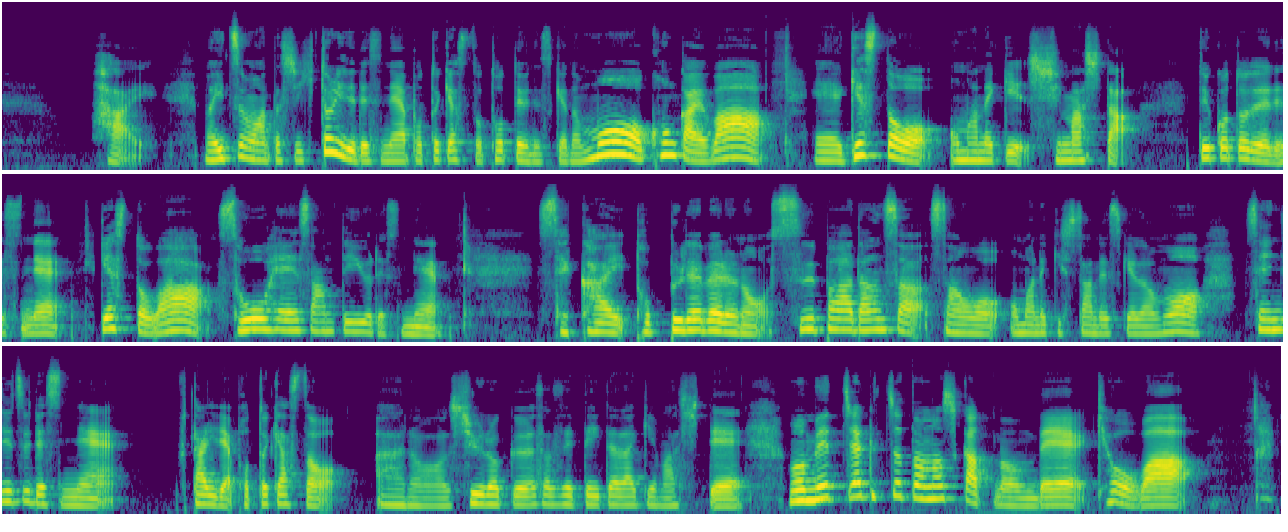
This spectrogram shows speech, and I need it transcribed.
はい。まあ、いつも私一人でですね、ポッドキャストを撮ってるんですけども、今回は、えー、ゲストをお招きしました。ということでですね、ゲストは、総平さんっていうですね、世界トップレベルのスーパーダンサーさんをお招きしたんですけども、先日ですね、2人でポッドキャストをあの収録させていただきましてもうめちゃくちゃ楽しかったので今日は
